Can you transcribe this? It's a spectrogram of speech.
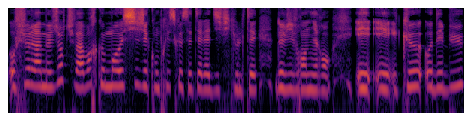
au fur et à mesure, tu vas voir que moi aussi j'ai compris ce que c'était la difficulté de vivre en Iran et, et, et que au début,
